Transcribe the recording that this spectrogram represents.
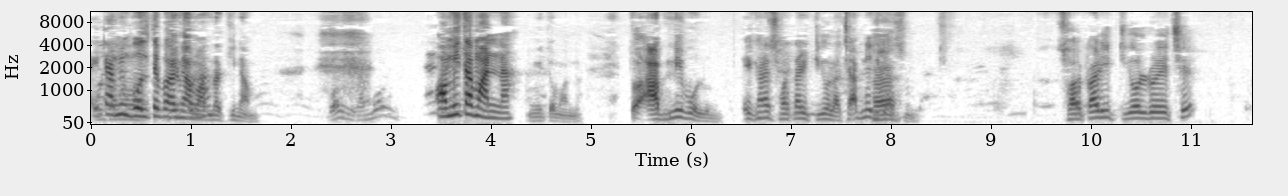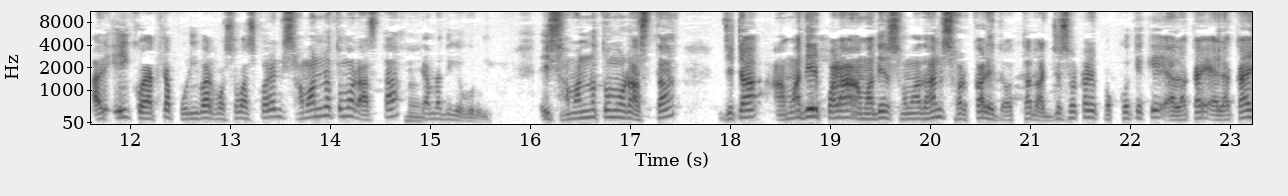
এটা আমি বলতে পারব না। আপনার? কি নাম। অমিতা মান্না। আমি তো মান্না। তো আপনি বলুন এখানে সরকারি টিওল আছে আপনি এদিকে হ্যাঁ। আসুন। সরকারি টিওল রয়েছে আর এই কয়েকটা পরিবার বসবাস করেন সামান্যতম রাস্তা হুম। ক্যামেরা দিকে করুন এই সামান্যতম রাস্তা যেটা আমাদের পাড়া আমাদের সমাধান সরকারের অর্থাৎ রাজ্য সরকারের পক্ষ থেকে এলাকায় এলাকায়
